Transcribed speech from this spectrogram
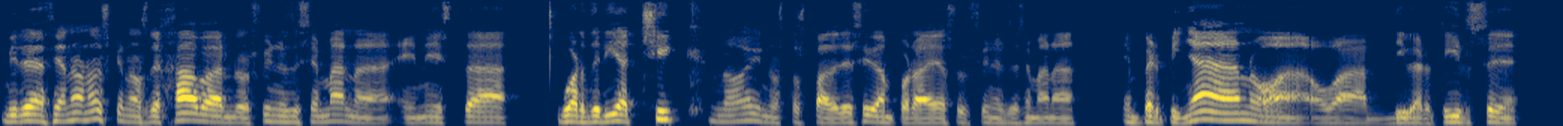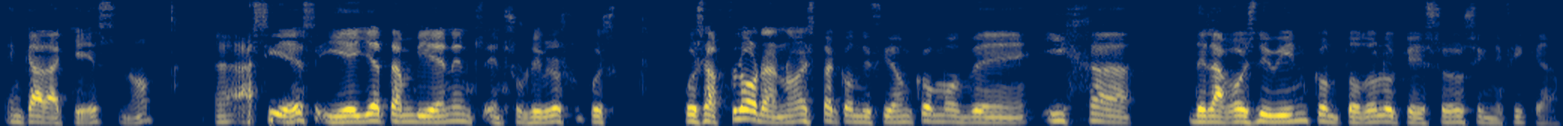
Miren decía, no, no, es que nos dejaban los fines de semana en esta guardería chic, ¿no? Y nuestros padres iban por ahí a sus fines de semana en Perpiñán o a, divertirse en cada es, ¿no? Eh, así es, y ella también en, sus libros, pues, pues aflora, ¿no? Esta condición como de hija de la Gauche Divine con todo lo que eso significa.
